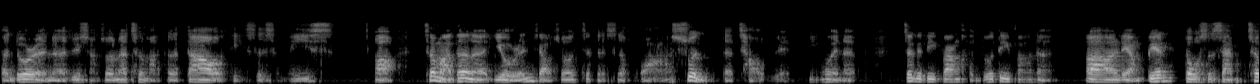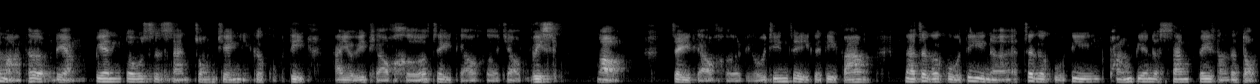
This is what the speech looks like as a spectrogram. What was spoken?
很多人呢就想说，那策马特到底是什么意思？啊，策马特呢，有人讲说这个是华顺的草原，因为呢，这个地方很多地方呢，啊，两边都是山，策马特两边都是山，中间一个谷地，还有一条河，这一条河叫 Vis 啊。这一条河流经这一个地方，那这个谷地呢？这个谷地旁边的山非常的陡，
